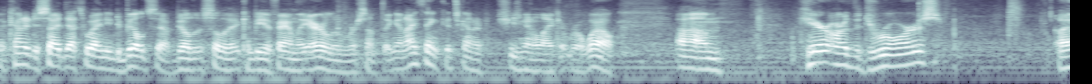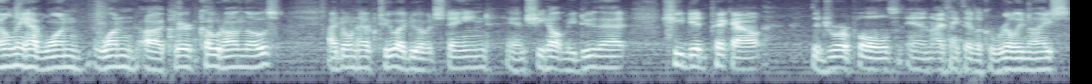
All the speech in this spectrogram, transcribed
I kind of decide that's why I need to build stuff, build it so that it can be a family heirloom or something. And I think it's gonna, she's gonna like it real well. Um, here are the drawers. I only have one, one uh, clear coat on those. I don't have two, I do have it stained, and she helped me do that. She did pick out the drawer pulls, and I think they look really nice.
